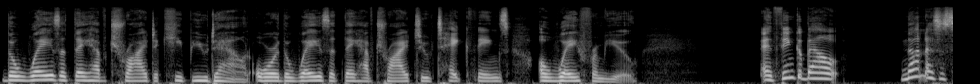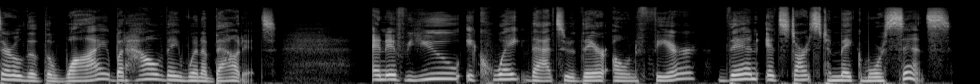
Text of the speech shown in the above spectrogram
the ways that they have tried to keep you down or the ways that they have tried to take things away from you and think about not necessarily the, the why, but how they went about it. And if you equate that to their own fear, then it starts to make more sense.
